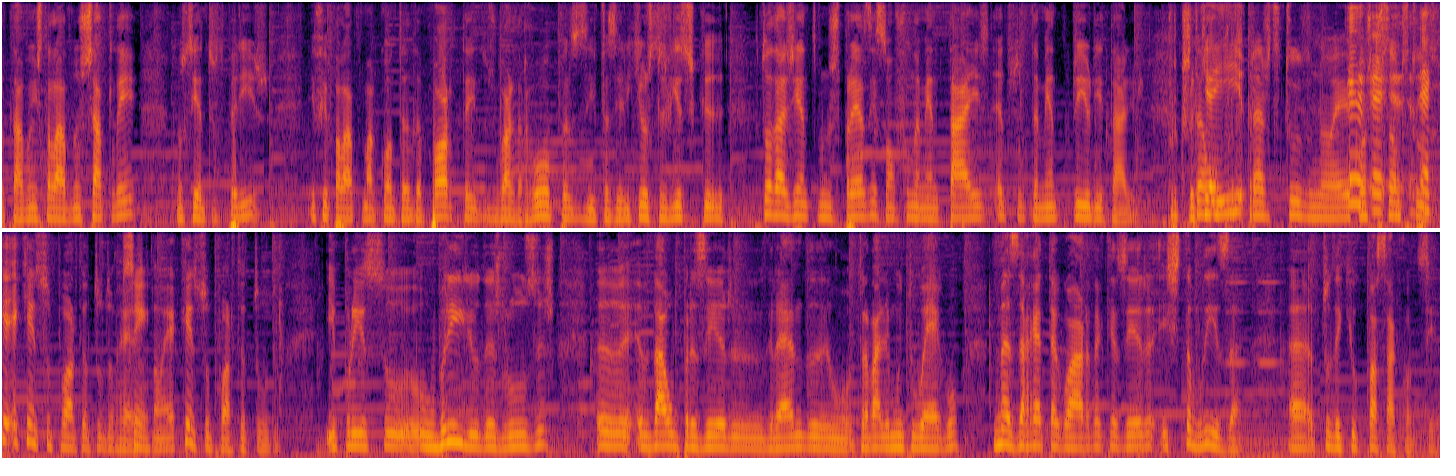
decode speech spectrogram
estavam instalados no Châtelet, no centro de Paris e fui para lá tomar conta da porta e dos guarda-roupas e fazer aqueles serviços que toda a gente menospreza e são fundamentais, absolutamente prioritários. Porque, Porque estão aí, por trás de tudo, não é? A é, construção é, de tudo. É, é, quem suporta tudo o resto, Sim. não é? É quem suporta tudo. E por isso o brilho das luzes uh, dá um prazer eh, grande, trabalha muito o ego, mas a retaguarda, quer dizer, estabiliza uh, tudo aquilo que possa acontecer.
